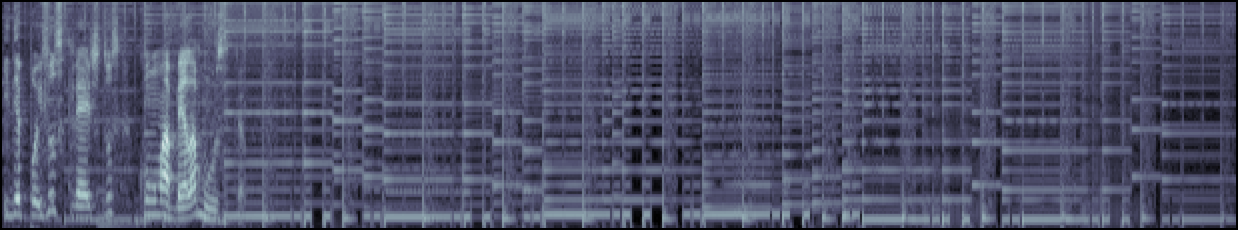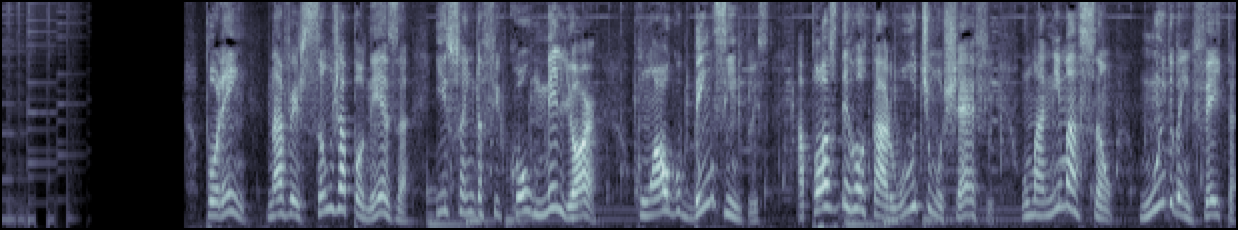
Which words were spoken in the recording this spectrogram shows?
e depois os créditos com uma bela música. Porém, na versão japonesa, isso ainda ficou melhor, com algo bem simples. Após derrotar o último chefe, uma animação muito bem feita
